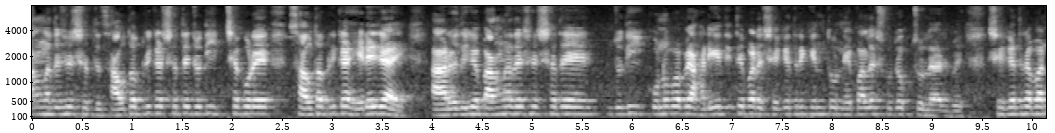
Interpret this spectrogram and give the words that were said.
বাংলাদেশের সাথে। সাউথ আফ্রিকার সাথে যদি ইচ্ছা করে সাউথ আফ্রিকা হেরে যায়, আর ওইদিকে বাংলাদেশের সাথে যদি কোনোভাবে হারিয়ে দিতে পারে, সেক্ষেত্রে কিন্তু নেপালের সুযোগ চলে আসবে। সেক্ষেত্রে আবার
